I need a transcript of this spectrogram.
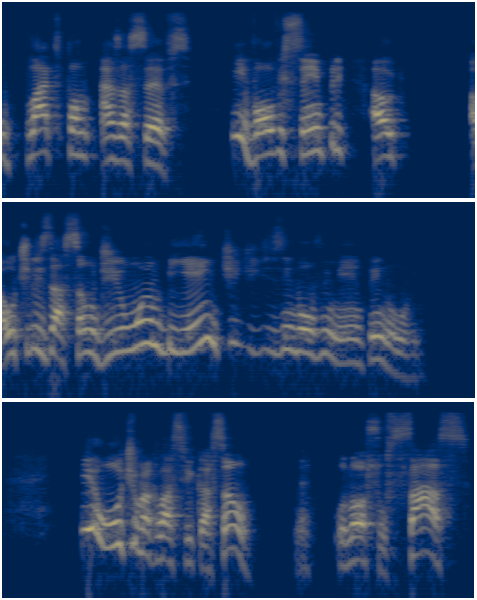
o Platform as a Service. Envolve sempre a a utilização de um ambiente de desenvolvimento em nuvem. E a última classificação, né, o nosso SaaS,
